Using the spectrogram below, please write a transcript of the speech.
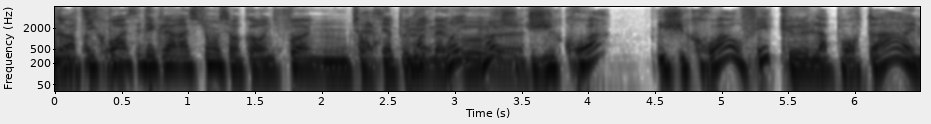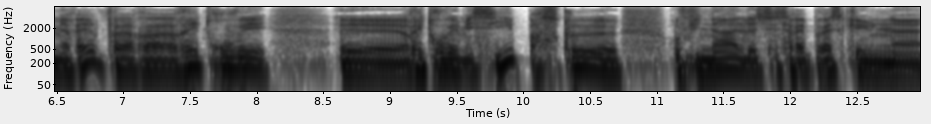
Non, mais tu crois à ces déclarations C'est encore une fois une sortie un peu moi, démago. moi, moi, je, je crois, je crois au fait que Laporta aimerait faire euh, retrouver, euh, retrouver Messi parce que au final, ce serait presque une,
